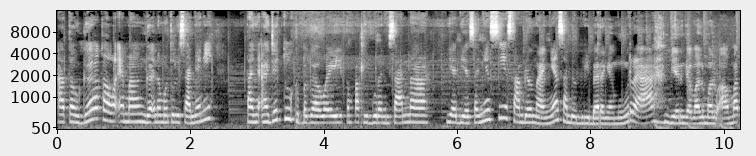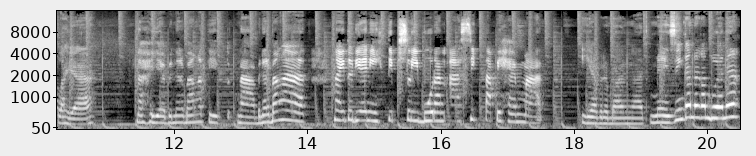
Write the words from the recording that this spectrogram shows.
Atau enggak kalau emang nggak nemu tulisannya nih, tanya aja tuh ke pegawai tempat liburan di sana. Ya biasanya sih sambil nanya sambil beli barang yang murah, biar nggak malu-malu amat lah ya. Nah iya bener banget itu. Nah bener banget. Nah itu dia nih tips liburan asik tapi hemat. Iya bener banget. Amazing kan rekan Buana?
